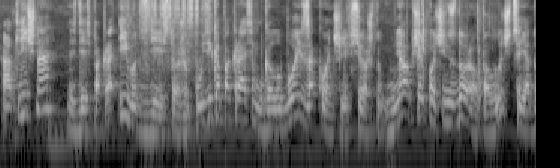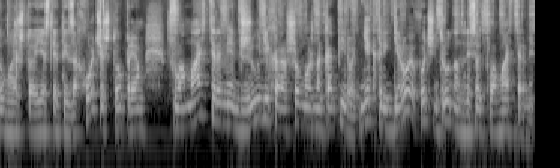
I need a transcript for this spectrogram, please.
Отлично. Здесь покрасим. И вот здесь тоже пузика покрасим. Голубой закончили. Все, что... У меня вообще очень здорово получится. Я думаю, что если ты захочешь, то прям фломастерами Джуди хорошо можно копировать. Некоторых героев очень трудно нарисовать фломастерами.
